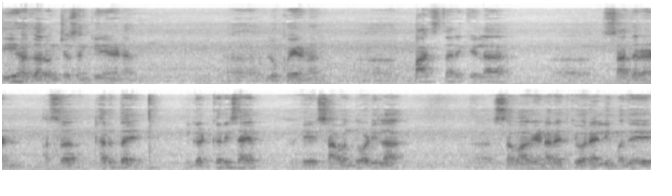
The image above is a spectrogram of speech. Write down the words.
ती हजारोंच्या संख्येने येणार लोक येणार. पाच तारखेला साधारण असं ठरतं आहे की गडकरी साहेब हे सावंतवाडीला सभा घेणार आहेत किंवा रॅलीमध्ये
